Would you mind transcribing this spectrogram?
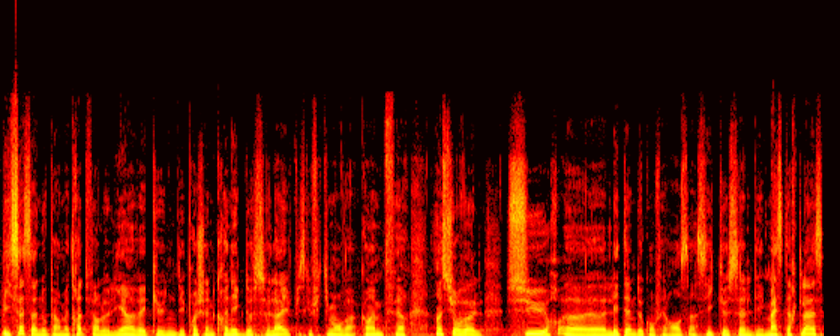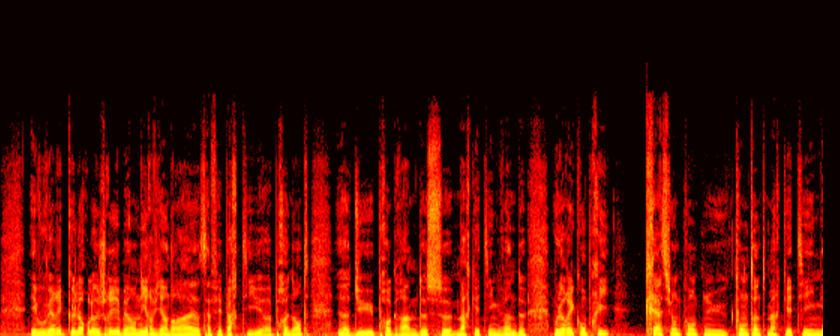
Puis ça, ça nous permettra de faire le lien avec une des prochaines chroniques de ce live, puisqu'effectivement, on va quand même faire un survol sur euh, les thèmes de conférence ainsi que celle des masterclass. Et vous verrez que l'horlogerie, eh on y reviendra. Ça fait partie prenante du programme de ce Marketing 22. Vous l'aurez compris, création de contenu, content marketing,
